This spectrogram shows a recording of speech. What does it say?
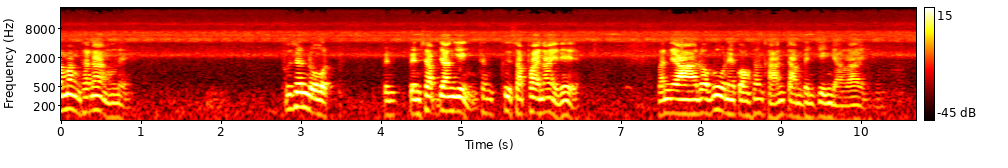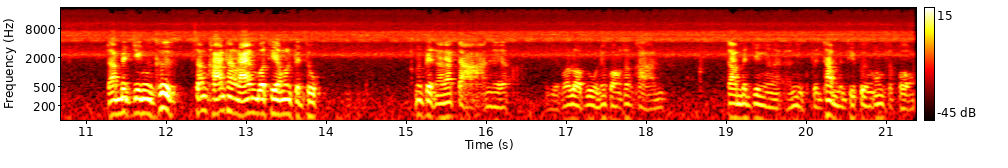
รมังทนั่งเลยผู้สันโดษเป็นเป็นทรัพย์ย่างยิ่ง ทั้งคือทรัพย์ภายในนี่ปัญญารอบรู้ในกองสังขารตามเป็นจริงอย่างไร ตามเป็นจริงคือสังขารทางหลายมันบเทียงมันเป็นทุกข์มันเป็นอนัตตาเนี่ยเรียกว่ารอบรู้ในกองสังขารตามเป็นจริงอะอันนี้เป็นถ้ำเป็นที่พึ่งของเจ้าของ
